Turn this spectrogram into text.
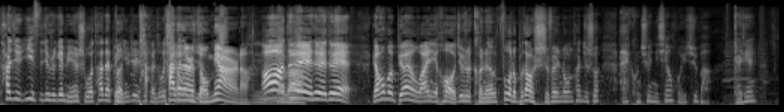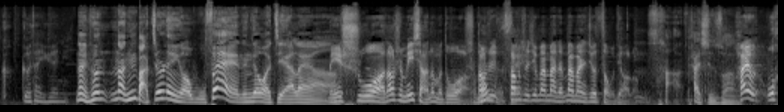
他就意思就是跟别人说他在北京认识很多他在那儿走面儿呢，啊，对对对对。然后我们表演完以后，就是可能做了不到十分钟，他就说：“哎，孔雀，你先回去吧，改天哥哥再约你。”那你说，那您把今儿那个舞费您给我结了呀？没说，当时没想那么多，么当时当时就慢慢的、慢慢的就走掉了。操，太心酸了。还有我，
